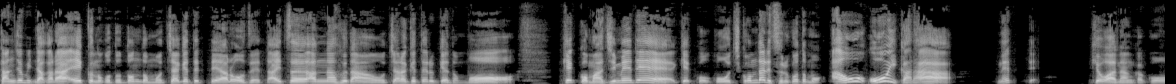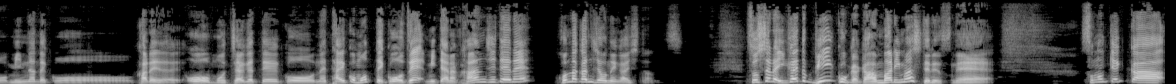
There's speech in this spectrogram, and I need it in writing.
誕生日だから、A 君のことどんどん持ち上げてってやろうぜって。あいつあんな普段おちゃらけてるけども、結構真面目で、結構こう落ち込んだりすることも、あお、多いから、ねって。今日はなんかこう、みんなでこう、彼を持ち上げて、こうね、太鼓持っていこうぜみたいな感じでね、こんな感じでお願いしたんです。そしたら意外と B 子が頑張りましてですね、その結果、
